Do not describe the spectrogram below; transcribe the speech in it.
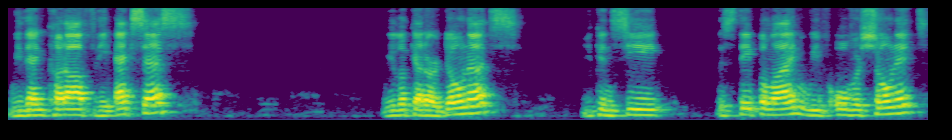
We then cut off the excess. We look at our donuts. You can see the staple line, we've overshown it.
